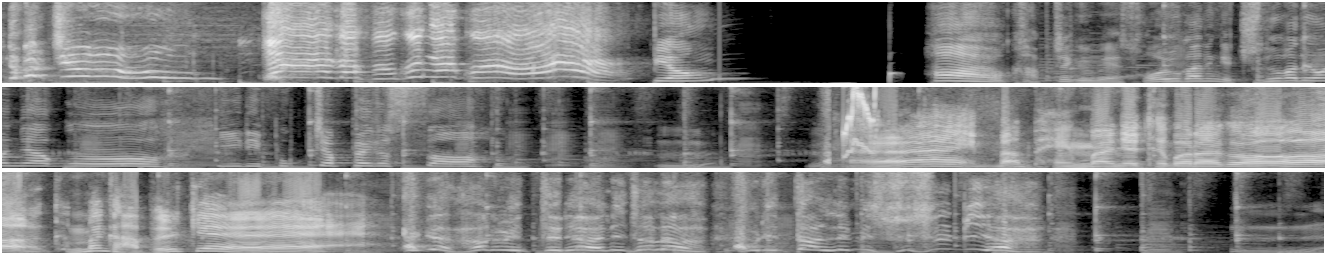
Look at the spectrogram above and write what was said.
도망쳐! 너 누구냐고? 뿅. 아유 갑자기 왜 서울 가는 게 주도가 되었냐고. 일이 복잡해졌어. 음? 아이, 난 백만 유튜버라고. 금방 갚을게. 그게 하루 이틀이 아니잖아. 우리 딸내미 수술비야. 음?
